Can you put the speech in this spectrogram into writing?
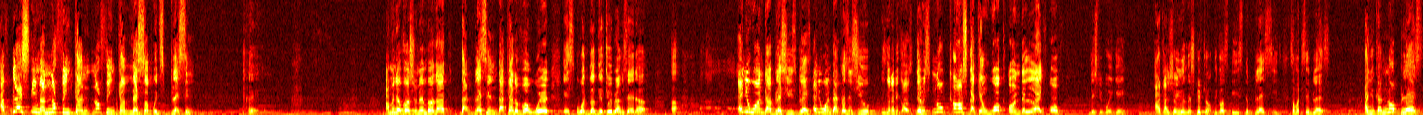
I've blessed him, and nothing can nothing can mess up with blessing. How many of us remember that that blessing, that kind of a word is what God gave to Abraham. He said, uh, uh, Anyone that bless you is blessed. Anyone that curses you is going to be cursed. There is no curse that can work on the life of these people again. I can show you in the scripture because it's the blessed seed. Somebody say bless. And you cannot bless,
